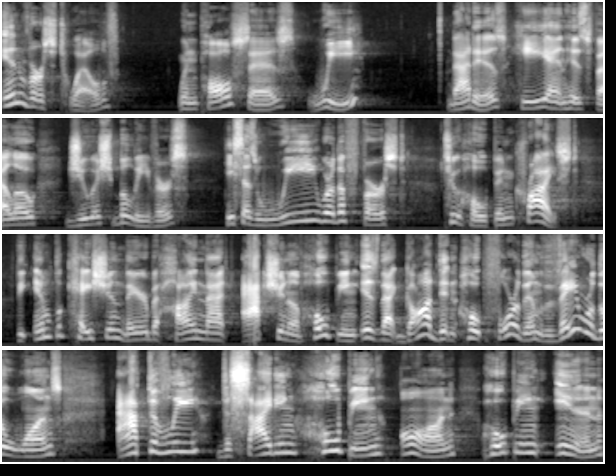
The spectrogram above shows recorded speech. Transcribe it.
in verse 12 when Paul says, we, that is, he and his fellow Jewish believers, he says, we were the first to hope in Christ. The implication there behind that action of hoping is that God didn't hope for them, they were the ones actively deciding, hoping on, hoping in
